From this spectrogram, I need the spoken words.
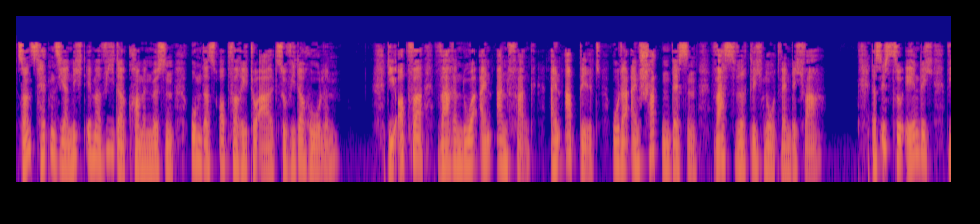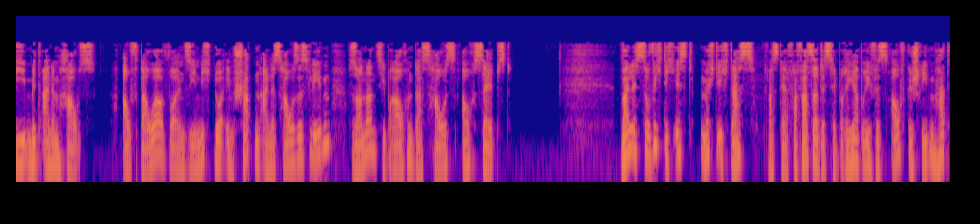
Sonst hätten sie ja nicht immer wieder kommen müssen, um das Opferritual zu wiederholen. Die Opfer waren nur ein Anfang, ein Abbild oder ein Schatten dessen, was wirklich notwendig war. Das ist so ähnlich wie mit einem Haus. Auf Dauer wollen sie nicht nur im Schatten eines Hauses leben, sondern sie brauchen das Haus auch selbst. Weil es so wichtig ist, möchte ich das, was der Verfasser des Hebräerbriefes aufgeschrieben hat,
